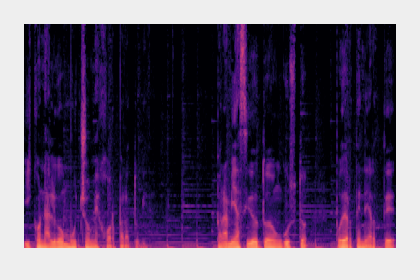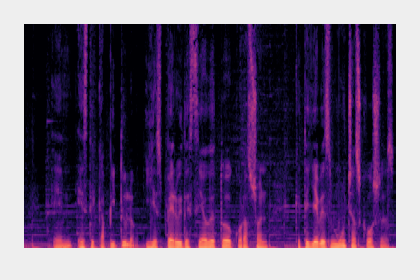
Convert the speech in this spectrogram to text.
y con algo mucho mejor para tu vida. Para mí ha sido todo un gusto poder tenerte en este capítulo y espero y deseo de todo corazón que te lleves muchas cosas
